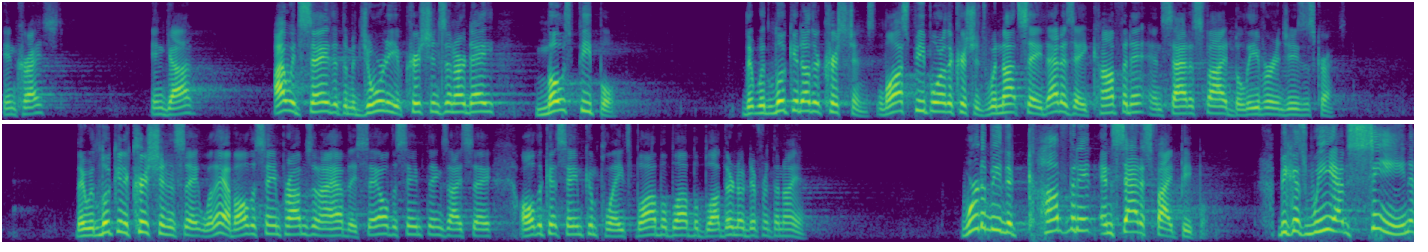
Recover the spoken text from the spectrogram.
In Christ? In God? I would say that the majority of Christians in our day, most people that would look at other Christians, lost people or other Christians, would not say, that is a confident and satisfied believer in Jesus Christ. They would look at a Christian and say, well, they have all the same problems that I have. They say all the same things I say, all the same complaints, blah, blah, blah, blah, blah. They're no different than I am. We're to be the confident and satisfied people because we have seen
